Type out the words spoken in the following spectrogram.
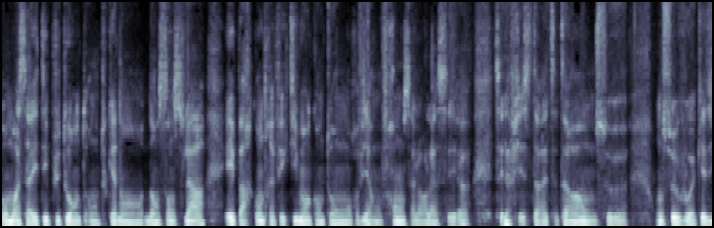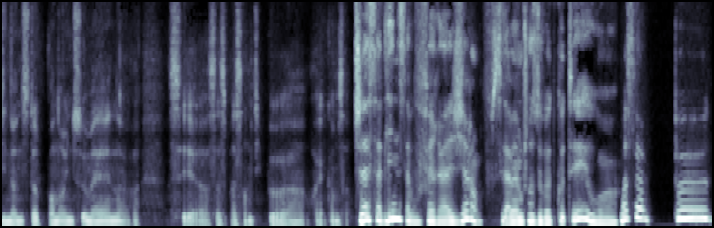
pour moi, ça a été plutôt, en, tout cas, dans, dans ce sens-là. Et par contre, effectivement, quand on revient en France, alors là, c'est euh, c'est la fiesta, etc. On se, on se voit quasi non-stop pendant une semaine. C'est, euh, ça se passe un petit peu euh, ouais, comme ça. Jess, Adeline, ça vous fait réagir? C'est la même chose de votre côté ou Moi, c'est un peu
